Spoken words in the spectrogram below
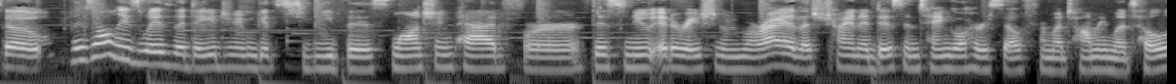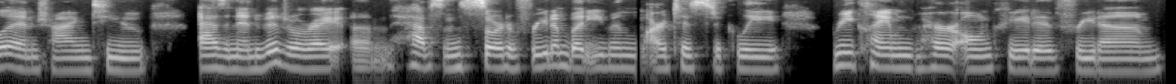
So there's all these ways that Daydream gets to be this launching pad for this new iteration of Mariah that's trying to disentangle herself from a Tommy Mottola and trying to, as an individual, right, um, have some sort of freedom, but even artistically reclaim her own creative freedom.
